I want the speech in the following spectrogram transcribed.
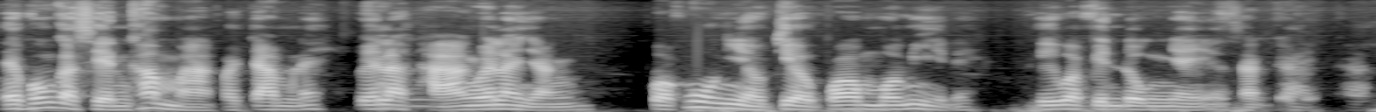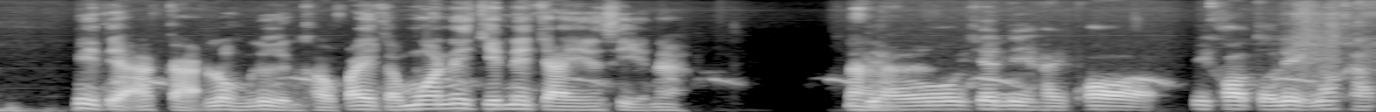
แต่ผมก็เซ็นคำหมากประจำเด้เวลาถางเวลาหยังพวกงูเหี่ยวเกี่ยวปอมบ่มีเด้ถือว่าเป็นดงใหญ่จังซั่นคก็รับได้ครับมีแต่อากาศลมลื่นเข้าไปกับมวลในจิตในใจจังซี่นะนั่นเดี๋ยล่ะวเช่นนี้ให้พ่อวิเคราะห์ตัวเลขเนาะครับ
